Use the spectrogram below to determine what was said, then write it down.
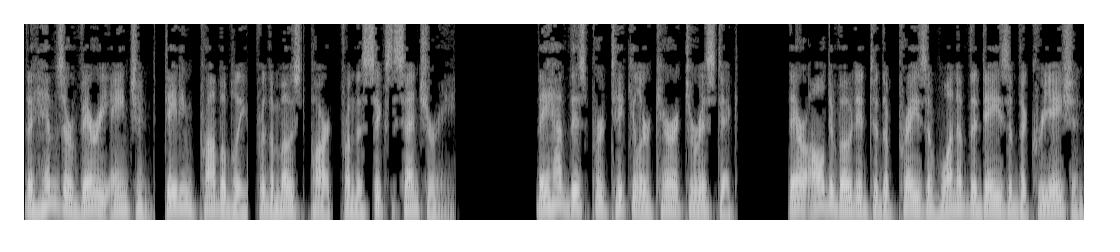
The hymns are very ancient, dating probably, for the most part, from the 6th century. They have this particular characteristic. They are all devoted to the praise of one of the days of the creation,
